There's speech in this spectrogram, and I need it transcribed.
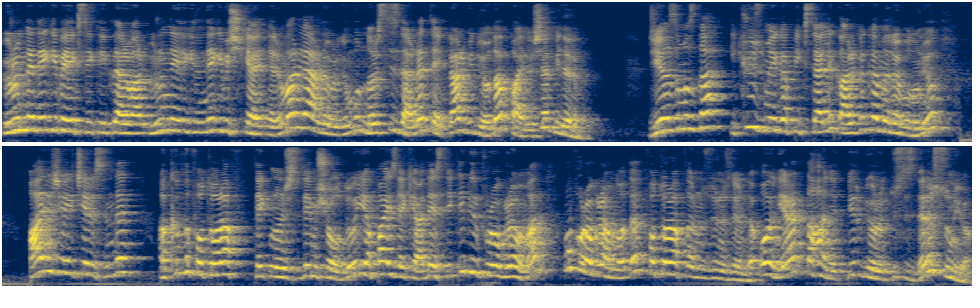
Üründe ne gibi eksiklikler var? Ürünle ilgili ne gibi şikayetlerim var? Yarın öbür gün bunları sizlerle tekrar videoda paylaşabilirim. Cihazımızda 200 megapiksellik arka kamera bulunuyor. Ayrıca içerisinde akıllı fotoğraf teknolojisi demiş olduğu yapay zeka destekli bir programı var. Bu programla da fotoğraflarınızın üzerinde oynayarak daha net bir görüntü sizlere sunuyor.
